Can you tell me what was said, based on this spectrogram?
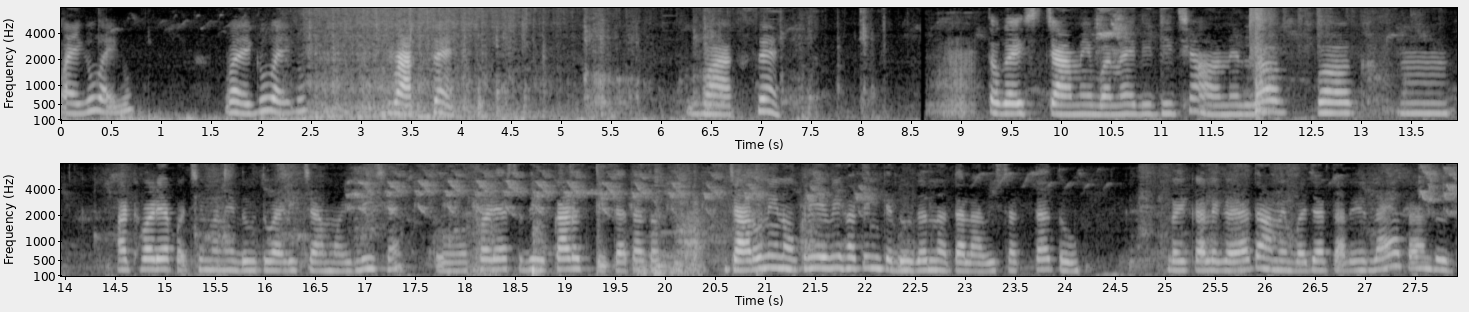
વાગ્યું વાગ્યું? વાગ્યું વાગ્યું. વાગશે. વાગશે. તો ગઈ ચા મેં બનાવી દીધી છે અને લગભગ અઠવાડિયા પછી મને દૂધવાળી ચા મળી છે. તો અઠવાડિયા સુધી ઉકાળો જ પીતા હતા તો જાડુની નોકરી એવી હતી ને કે દૂધ જ નહોતા લાવી શકતા. તો ગઈકાલે ગયા હતા અમે બજાર તારે લાવ્યા હતા દૂધ,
